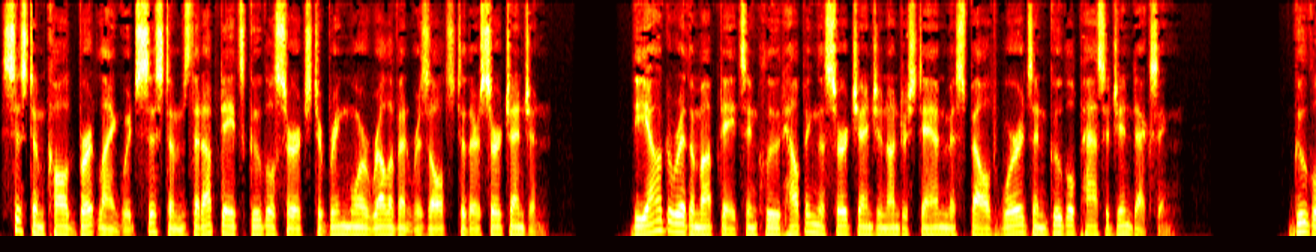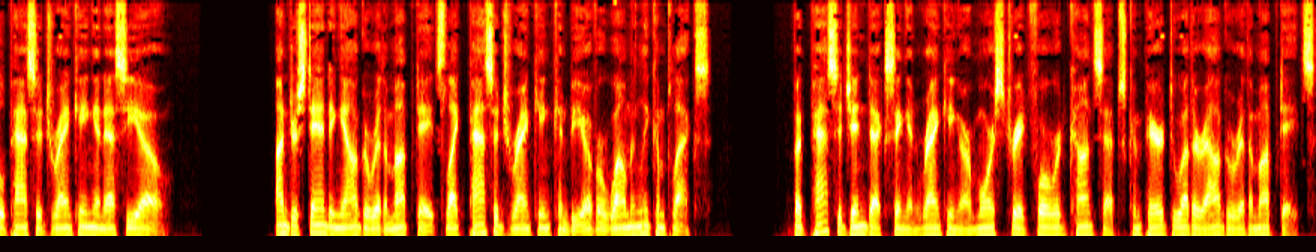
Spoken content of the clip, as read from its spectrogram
system called BERT Language Systems that updates Google Search to bring more relevant results to their search engine. The algorithm updates include helping the search engine understand misspelled words and Google Passage indexing. Google Passage ranking and SEO. Understanding algorithm updates like passage ranking can be overwhelmingly complex. But passage indexing and ranking are more straightforward concepts compared to other algorithm updates.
